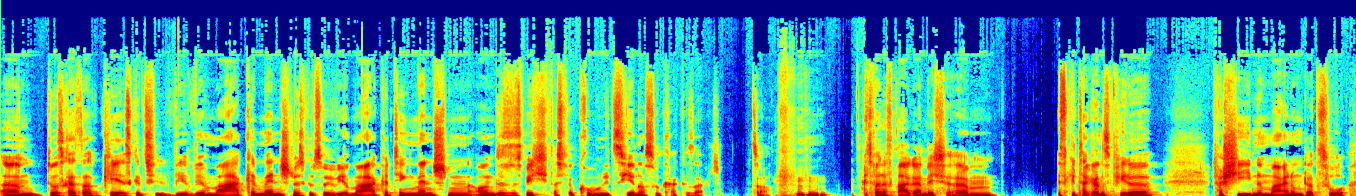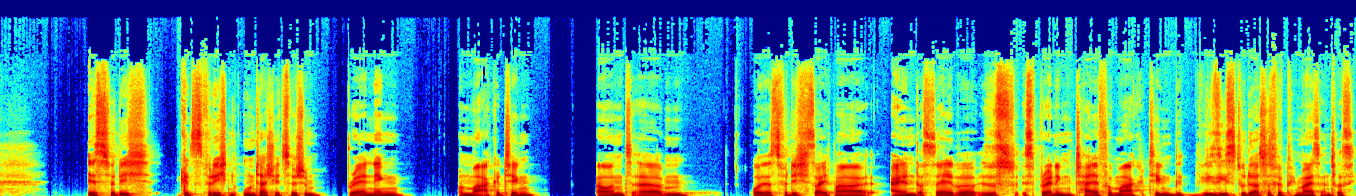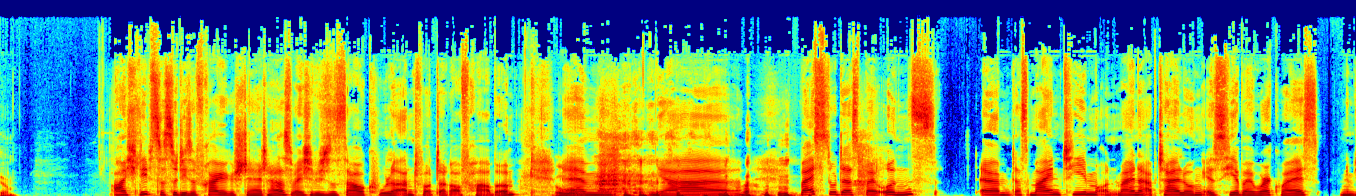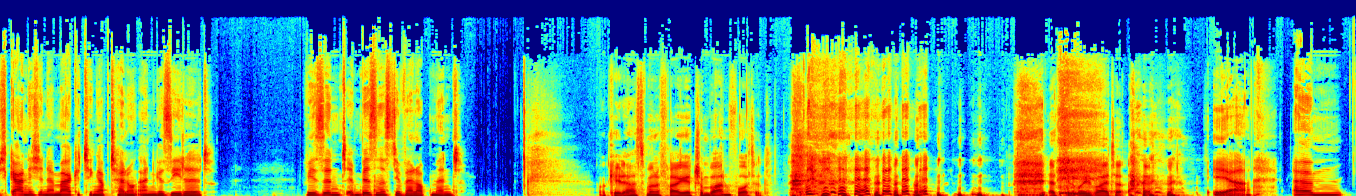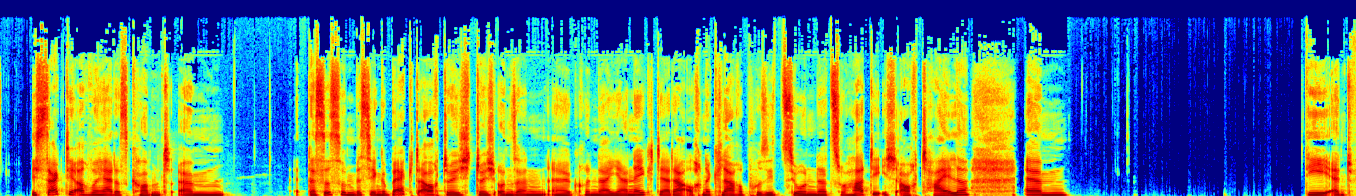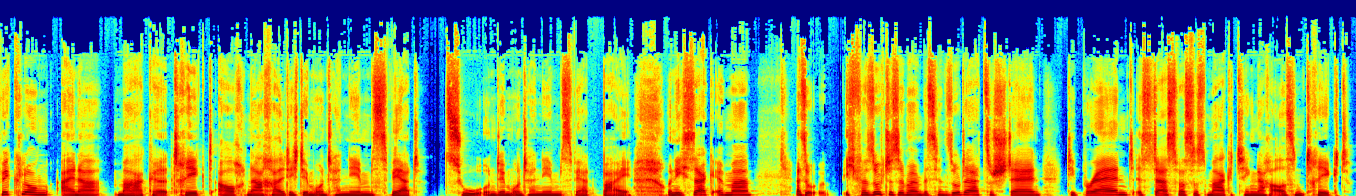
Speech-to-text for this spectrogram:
Ähm, du hast gerade gesagt, okay, es gibt wir, wir Markenmenschen, es gibt so wie wir Marketingmenschen und es ist wichtig, was wir kommunizieren, hast du gerade gesagt. So. Jetzt mal eine Frage an dich. Ähm, es gibt da ganz viele verschiedene Meinungen dazu. Ist für dich, gibt es für dich einen Unterschied zwischen Branding und Marketing? Und ähm, oder ist für dich, sag ich mal, ein dasselbe? Ist, es, ist Branding ein Teil von Marketing? Wie, wie siehst du das? Das würde mich mal jetzt interessieren. Oh, ich lieb's, dass du diese Frage gestellt hast, weil ich eine sau coole Antwort darauf habe. Oh. Ähm, ja, weißt du, dass bei uns, ähm, dass mein Team und meine Abteilung ist hier bei Workwise nämlich gar nicht in der Marketingabteilung angesiedelt. Wir sind im Business Development. Okay, da hast du meine Frage jetzt schon beantwortet. Erzähl ruhig weiter. ja, ähm, ich sag dir auch, woher das kommt. Ähm, das ist so ein bisschen gebackt, auch durch, durch unseren äh, Gründer Yannick, der da auch eine klare Position dazu hat, die ich auch teile. Ähm, die Entwicklung einer Marke trägt auch nachhaltig dem Unternehmenswert zu und dem Unternehmenswert bei. Und ich sage immer, also ich versuche das immer ein bisschen so darzustellen, die Brand ist das, was das Marketing nach außen trägt.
